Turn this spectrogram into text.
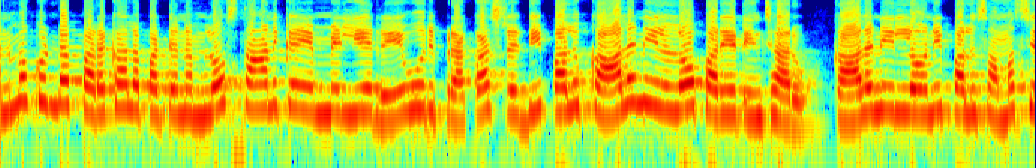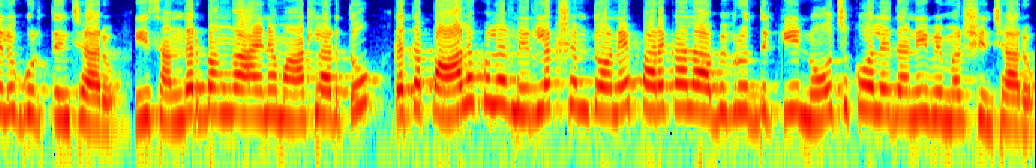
హనుమకొండ పరకాల పట్టణంలో స్థానిక ఎమ్మెల్యే రేవూరి ప్రకాష్ రెడ్డి పలు కాలనీలలో పర్యటించారు. కాలనీల్లోని పలు సమస్యలు గుర్తించారు. ఈ సందర్భంగా ఆయన మాట్లాడుతూ గత పాలకుల నిర్లక్ష్యంతోనే పరకాల అభివృద్ధికి నోచుకోలేదని విమర్శించారు.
